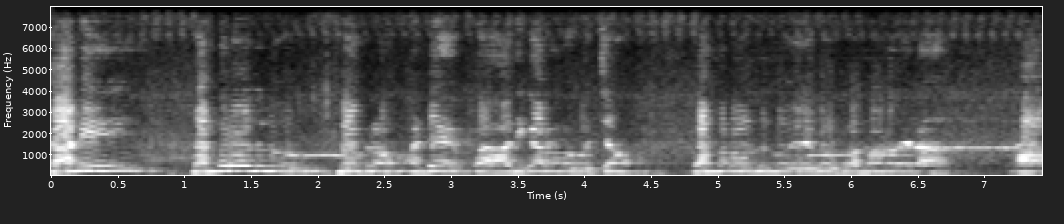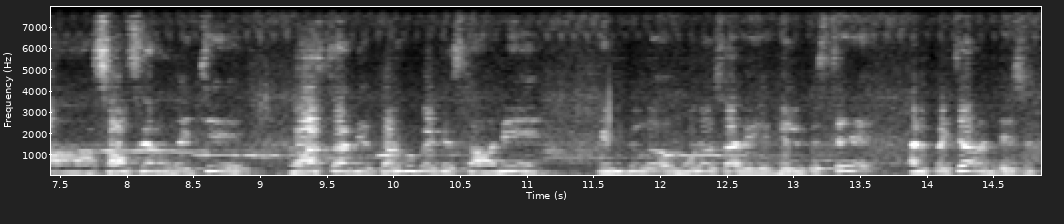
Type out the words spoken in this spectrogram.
కానీ వంద రోజులు ప్రోగ్రాం అంటే అధికారంలోకి వచ్చాం. వంద రోజుల్లో ఏదో బ్రహ్మాండమైన ఆ, సంస్కరణలు తెచ్చి రాష్ట్రాన్ని పరుగు పెట్టిస్తామని ఎన్నికల్లో మూడోసారి గెలిపిస్తే అని ప్రచారం చేశారు.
